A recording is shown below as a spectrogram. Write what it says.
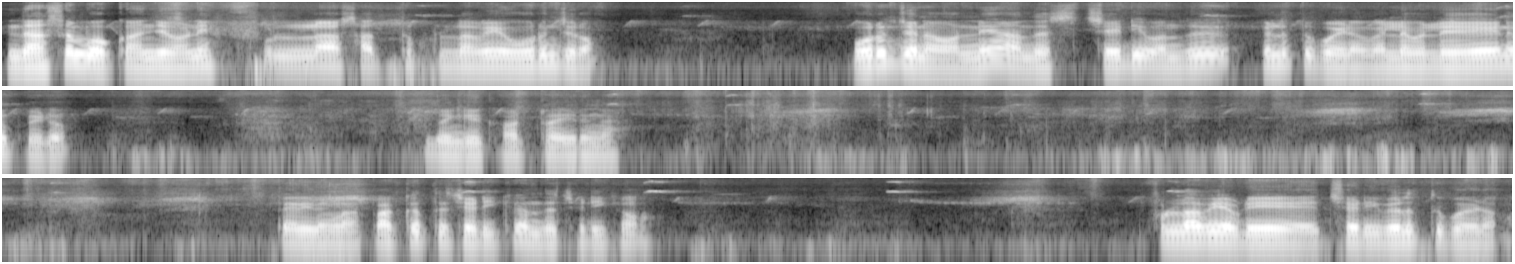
இந்த அசம்பு உக்காஞ்ச உடனே ஃபுல்லாக சத்து ஃபுல்லாகவே உறிஞ்சிரும். உறிஞ்சின உடனே அந்த செடி வந்து வெளுத்து போயிடும். வெள்ளை வெள்ளேன்னு போயிடும். இதை இங்கே காட்டுறா இருங்க. தெரியுதுங்களா? பக்கத்து செடிக்கும் அந்த செடிக்கும் ஃபுல்லாகவே அப்படியே செடி வெளுத்து போயிடும்.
